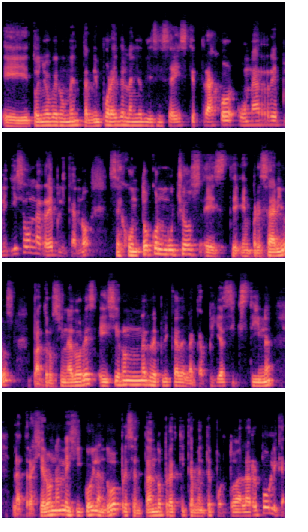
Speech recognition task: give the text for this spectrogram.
eh, Toño Berumen, también por ahí del año 16, que trajo una réplica, hizo una réplica, ¿no? Se juntó con muchos este, empresarios, patrocinadores, e hicieron una réplica de la capilla Sixtina, la trajeron a México y la anduvo presentando prácticamente por toda la República.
